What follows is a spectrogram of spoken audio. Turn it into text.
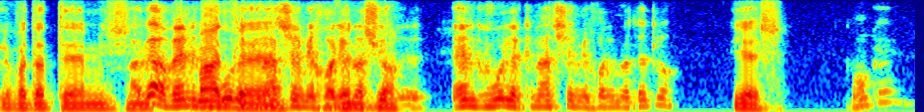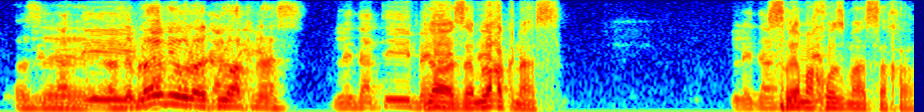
לוועדת... אה, מש- אגב, אין משמעת גבול ו- לקנס שהם יכולים. לתת, אין גבול לקנס שהם יכולים לתת לו? יש. אוקיי. אז, לדעתי- אה, אז הם לא הביאו לו את מלוא לדעתי- הקנס. לדעתי, לא, זה מלוא הקנס. לדעתי- 20% מהשכר.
